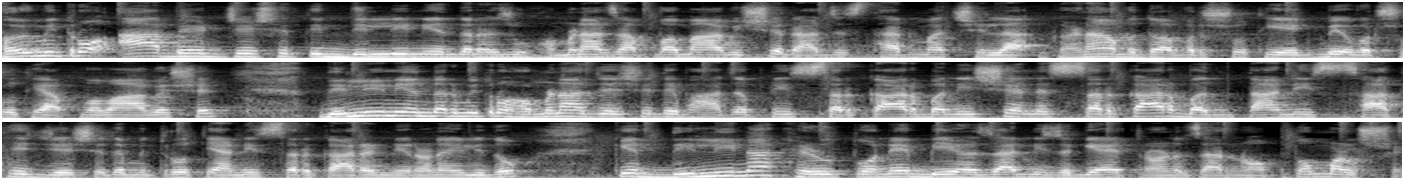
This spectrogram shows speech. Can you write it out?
હવે મિત્રો, આ ભેટ જે છે તે દિલ્હીની અંદર હજુ હમણાં જ આપવામાં આવી છે. રાજસ્થાનમાં છેલ્લા ઘણા બધા વર્ષોથી, એક બે વર્ષોથી આપવામાં આવે છે. દિલ્હીની અંદર મિત્રો, હમણાં જે છે તે ભાજપની સરકાર બની છે અને સરકાર બનતાની સાથે જે છે તે મિત્રો, ત્યાંની સરકારે નિર્ણય લીધો કે દિલ્હીના ખેડૂતોને બે હજારની જગ્યાએ ત્રણ હજારનો હપ્તો મળશે.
